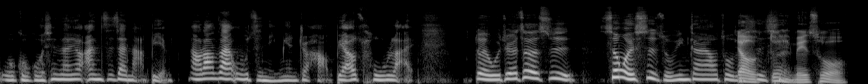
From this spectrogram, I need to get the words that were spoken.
我狗狗现在要安置在哪边？然后让在屋子里面就好，不要出来。对，我觉得这个是身为事主应该要做的事情。对没错。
